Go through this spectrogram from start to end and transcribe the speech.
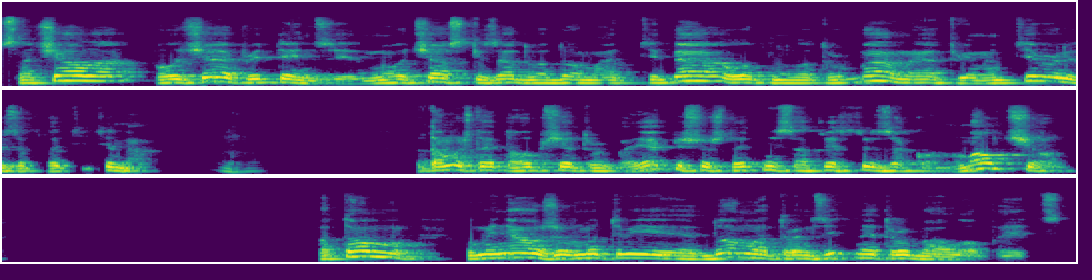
сначала получаю претензии на участке за два дома от тебя, лопнула труба, мы отремонтировали, заплатите нам. Потому что это общая труба. Я пишу, что это не соответствует закону. Молчат. Потом у меня уже внутри дома транзитная труба лопается,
